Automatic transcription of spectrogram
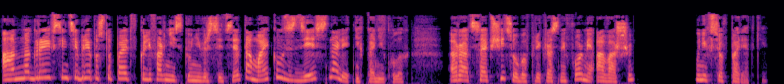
Анна Грей в сентябре поступает в Калифорнийский университет, а Майкл здесь на летних каникулах. Рад сообщить оба в прекрасной форме, а ваши?» «У них все в порядке.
